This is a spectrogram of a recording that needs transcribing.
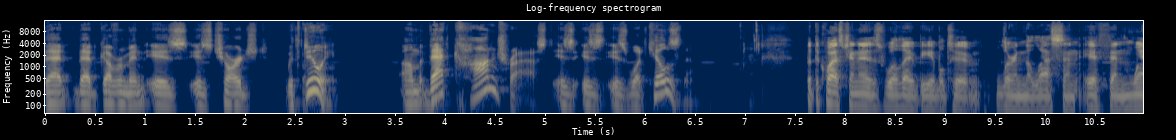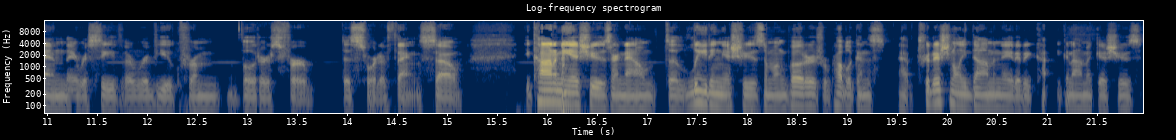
that that government is is charged with doing. Um, that contrast is is is what kills them. But the question is, will they be able to learn the lesson if and when they receive a rebuke from voters for this sort of thing? So economy issues are now the leading issues among voters. Republicans have traditionally dominated eco- economic issues.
